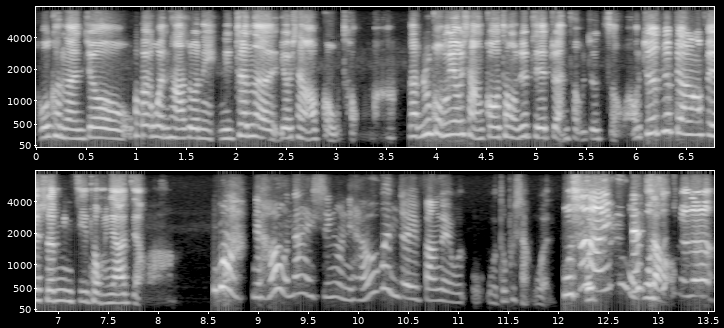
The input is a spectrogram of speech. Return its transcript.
我可能就会问他说，你你真的有想要沟通吗？那如果没有想沟通，我就直接转头就走啊。我觉得就不要浪费生命，鸡同鸭讲啊。哇，你好有耐心哦，你还会问对方哎、欸，我我我都不想问。不是啊，因为我我是觉得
